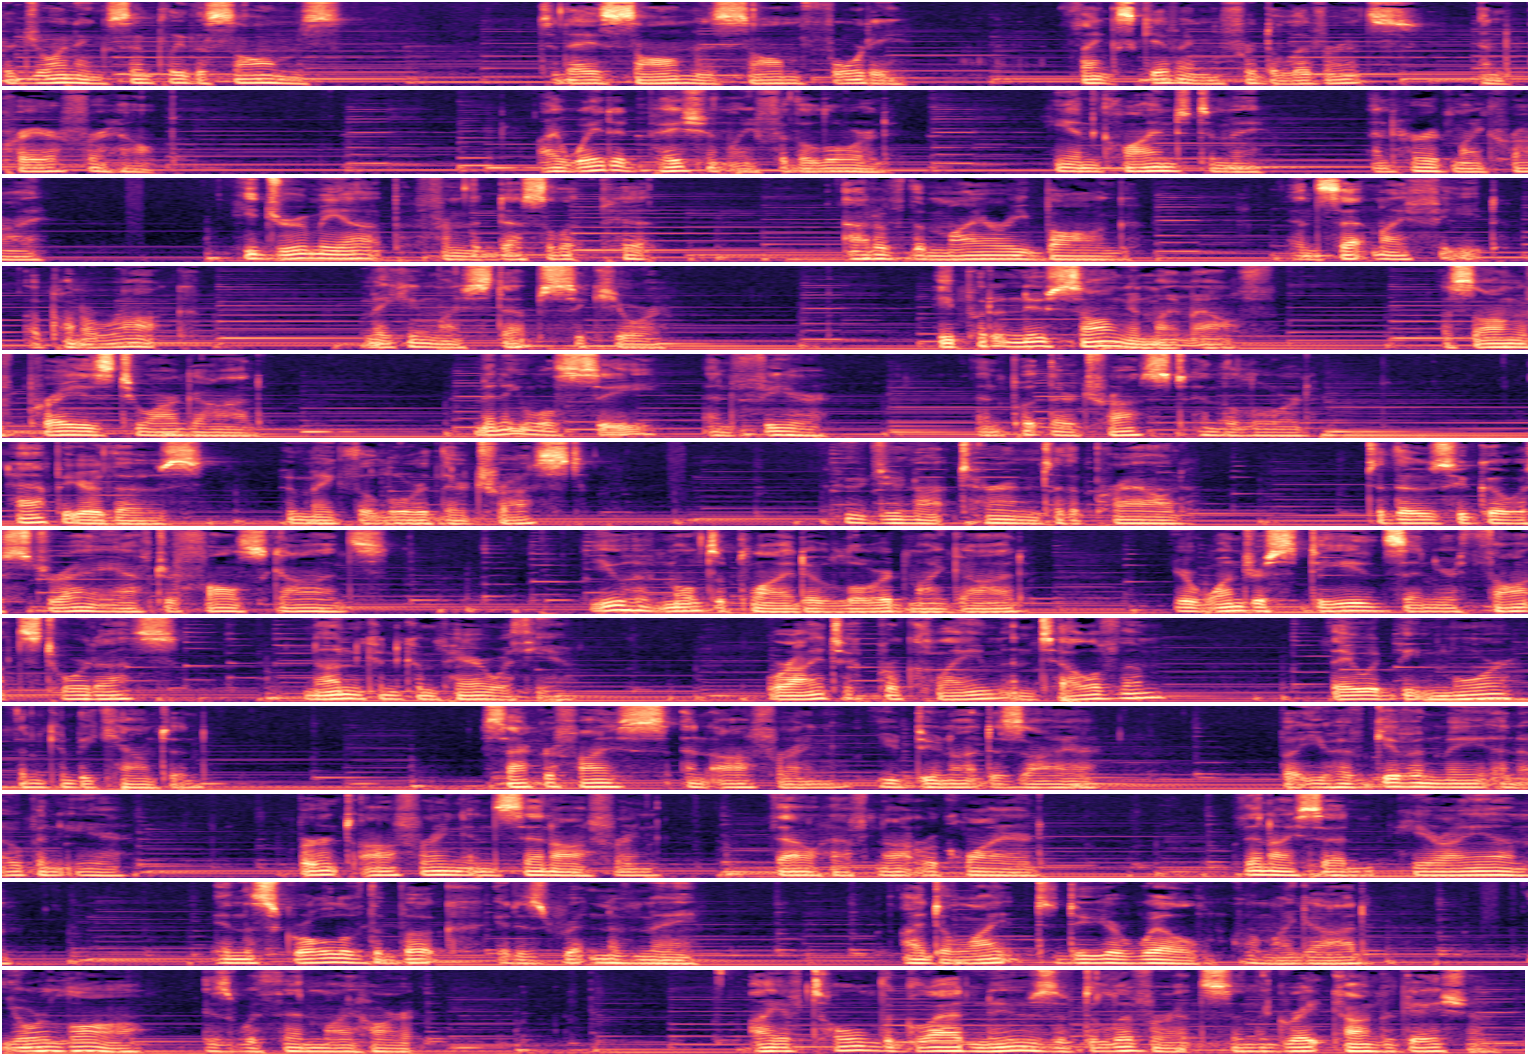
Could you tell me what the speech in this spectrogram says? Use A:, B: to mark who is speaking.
A: for joining Simply the Psalms. Today's psalm is Psalm 40 Thanksgiving for Deliverance and Prayer for Help. I waited patiently for the Lord. He inclined to me and heard my cry. He drew me up from the desolate pit, out of the miry bog, and set my feet upon a rock, making my steps secure. He put a new song in my mouth, a song of praise to our God. Many will see and fear and put their trust in the Lord. Happy are those who make the Lord their trust, who do not turn to the proud, to those who go astray after false gods. You have multiplied, O Lord my God, your wondrous deeds and your thoughts toward us. None can compare with you. Were I to proclaim and tell of them, they would be more than can be counted. Sacrifice and offering you do not desire, but you have given me an open ear. Burnt offering and sin offering thou hast not required. Then I said, Here I am. In the scroll of the book it is written of me I delight to do your will, O my God. Your law is within my heart. I have told the glad news of deliverance in the great congregation.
